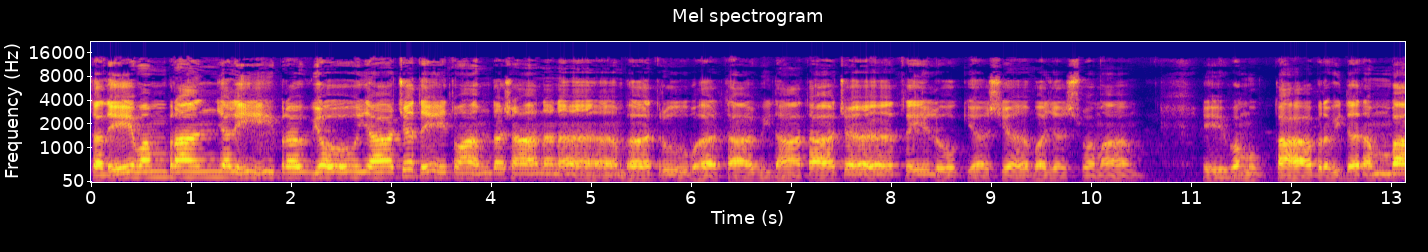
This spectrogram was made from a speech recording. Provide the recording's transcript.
तदेवं प्राञ्जलिप्रव्यो याचते त्वां दशानन भर्तृभर्ता विधाता च त्रैलोक्यस्य भजस्व माम्। एवमुक्ता ब्रविदरम्बा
